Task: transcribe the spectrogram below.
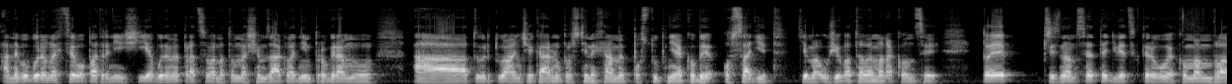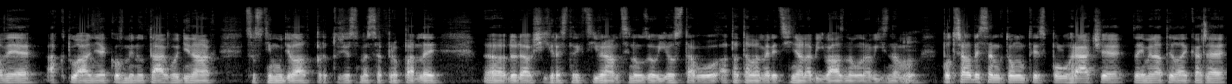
a nebo budeme lehce opatrnější a budeme pracovat na tom našem základním programu a tu virtuální čekárnu prostě necháme postupně jakoby osadit těma uživatelema na konci. To je přiznám se teď věc, kterou jako mám v hlavě aktuálně jako v minutách, hodinách, co s tím udělat, protože jsme se propadli eh, do dalších restrikcí v rámci nouzového stavu a ta telemedicína nabývá znovu na významu. Hmm. Potřeboval bych sem k tomu ty spoluhráče, zejména ty lékaře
